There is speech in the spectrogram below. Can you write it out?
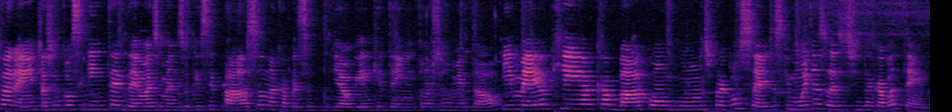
diferente a gente conseguir entender mais ou menos o que se passa na cabeça de alguém que tem um transtorno mental e meio que acabar com alguns preconceitos que muitas vezes a gente acaba tendo.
